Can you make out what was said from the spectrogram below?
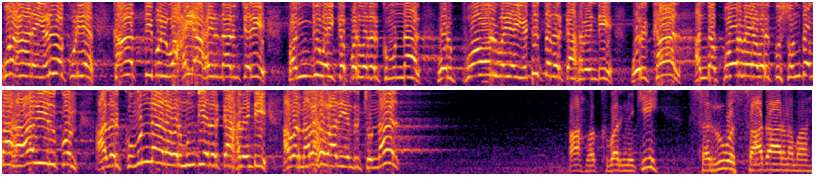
குரானை எழுதக்கூடிய காத்திபுல் வகையாக இருந்தாலும் சரி பங்கு வைக்கப்படுவதற்கு முன்னால் ஒரு போர்வையை எடுத்ததற்காக வேண்டி ஒரு கால் அந்த போர்வை அவருக்கு சொந்தமாக ஆகியிருக்கும். அதற்கு முன்னால் அவர் முந்தியதற்காக வேண்டி அவர் நரகவாதி என்று சொன்னால் ஆஹ் அக்பர் இன்னைக்கு சர்வ சாதாரணமாக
